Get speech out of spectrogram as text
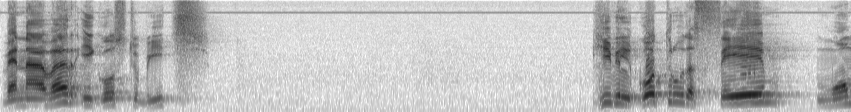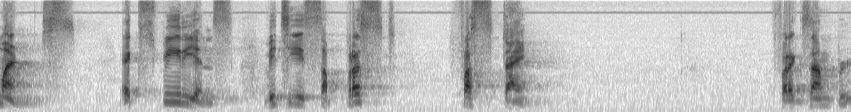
Whenever he goes to beach, he will go through the same moments, experience, which he suppressed first time. For example,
